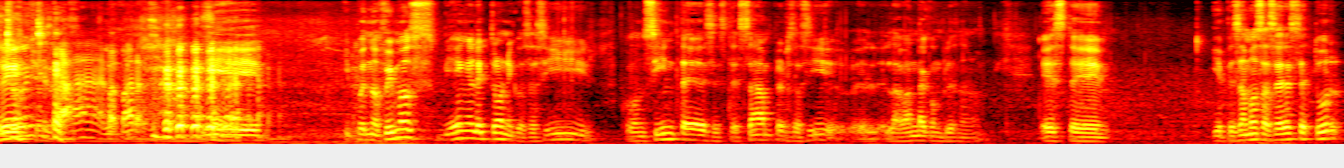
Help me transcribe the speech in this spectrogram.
Los sí. chunches, ah, las varas. Y, y pues nos fuimos bien electrónicos, así, con sintes, este, samplers, así, el- la banda completa, ¿no? Este, y empezamos a hacer este tour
